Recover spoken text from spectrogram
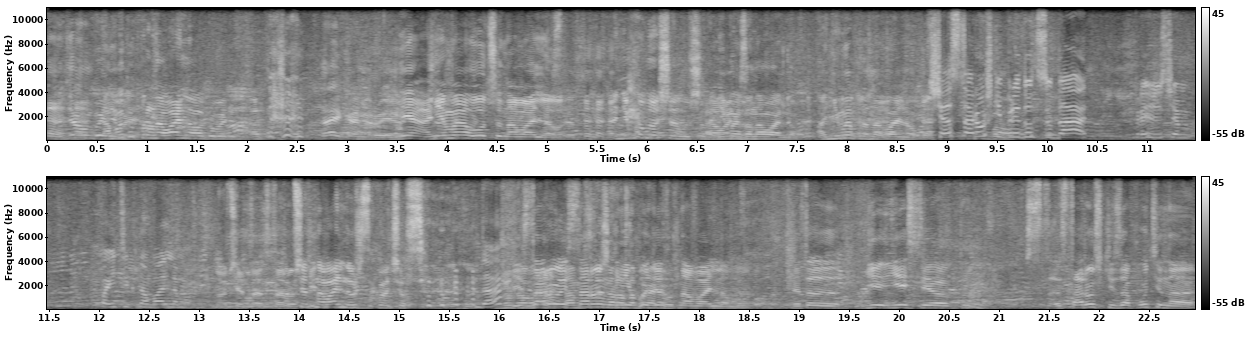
Пойдем А мы выйдем. тут про Навального говорим. Дай камеру. Не, аниме лучше Навального. Аниме вообще лучше Навального. за Навального. Аниме про Навального. Сейчас старушки придут сюда, прежде чем пойти к Навальному. Вообще-то старушки... Вообще-то Навальный уже закончился. Да? И там старушки не ходят к Навальному. Это есть э, старушки за Путина,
